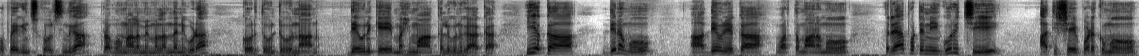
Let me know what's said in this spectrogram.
ఉపయోగించుకోవాల్సిందిగా ప్రభునాల మిమ్మల్ని అందరినీ కూడా కోరుతూ ఉంటూ ఉన్నాను. దేవునికే మహిమ కలుగునుగాక. ఈ యొక్క దినము ఆ దేవుని యొక్క వర్తమానము రేపటిని గురించి అతిశయపడకము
